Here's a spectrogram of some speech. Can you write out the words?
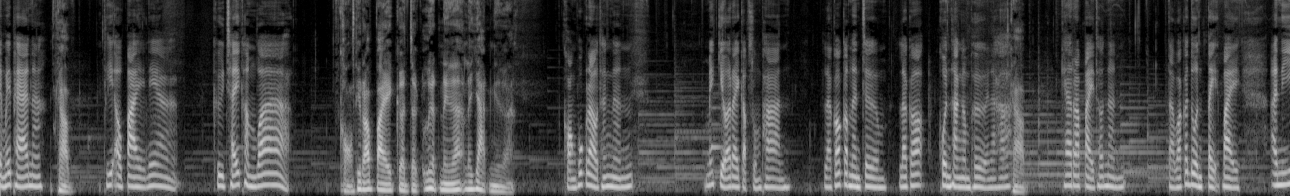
ยังไม่แพ้นะครับ ที่เอาไปเนี่ย คือใช้คำว่า ของที่รับไปเกิดจากเลือดเนื้อและหยาดเหงื่อ ของพวกเราทั้งนั้น ไม่เกี่ยวอะไรกับสมภารแล้วก็กำนันเจิม แล้วก็คนทางอำเภอนะคะครับ แค่รับไปเท่านั้น แต่ว่าก็โดนเตะไป อันนี้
